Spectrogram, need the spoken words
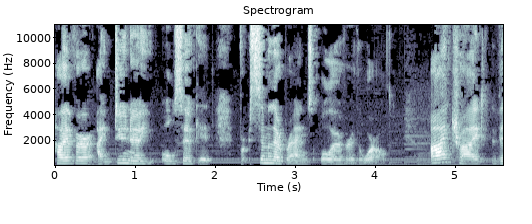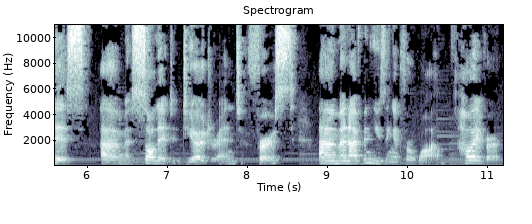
However, I do know you also get similar brands all over the world. I tried this um, solid deodorant first um, and I've been using it for a while. However,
